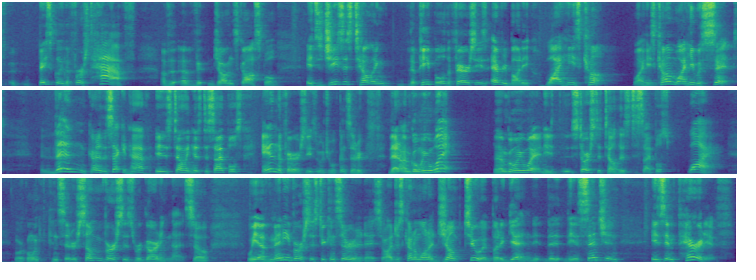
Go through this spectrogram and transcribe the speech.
basically the first half of the, of the, John's Gospel, it's Jesus telling the people, the Pharisees, everybody, why he's come, why he's come, why he was sent. And then, kind of the second half is telling his disciples and the Pharisees, which we'll consider, that I'm going away. That I'm going away. And he starts to tell his disciples why. We're going to consider some verses regarding that. So we have many verses to consider today. So I just kind of want to jump to it. But again, the, the, the ascension is imperative.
